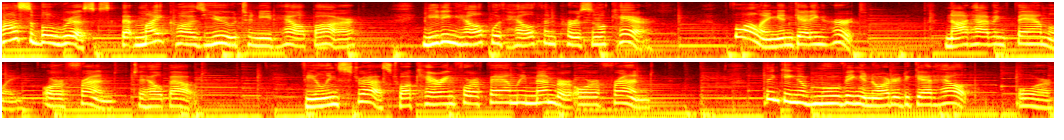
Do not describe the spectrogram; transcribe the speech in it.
Possible risks that might cause you to need help are needing help with health and personal care, falling and getting hurt, not having family or a friend to help out, feeling stressed while caring for a family member or a friend, thinking of moving in order to get help, or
